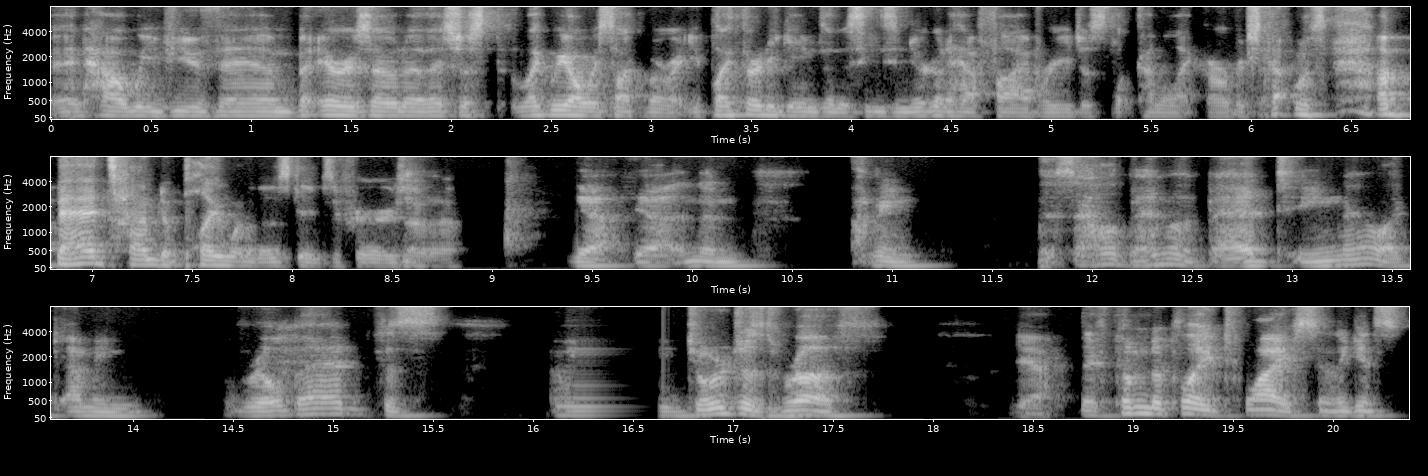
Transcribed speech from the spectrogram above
and how we view them, but Arizona, that's just like we always talk about, right? You play 30 games in a season, you're going to have five where you just look kind of like garbage. That was a bad time to play one of those games if you're Arizona. Yeah, yeah, and then I mean, is Alabama a bad team now? Like, I mean, real bad because I mean Georgia's rough. Yeah. They've come to play twice and against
